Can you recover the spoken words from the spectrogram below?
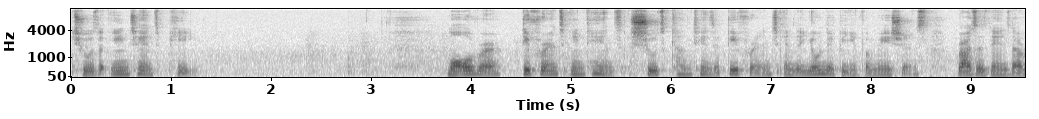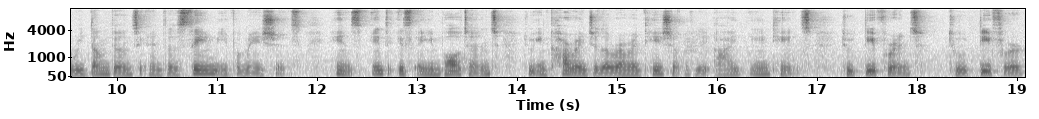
to the intent P. Moreover, different intents should contain the different and the unique informations rather than the redundant and the same informations. Hence, it is important to encourage the representation of the I intents to different to differ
